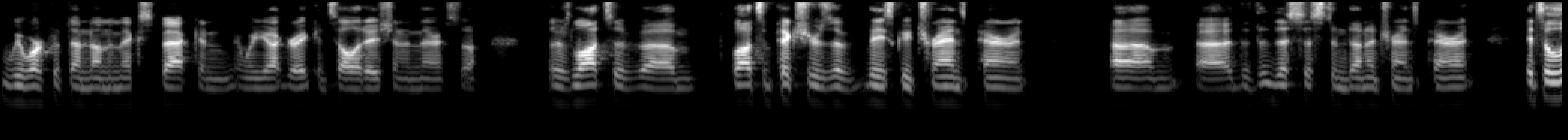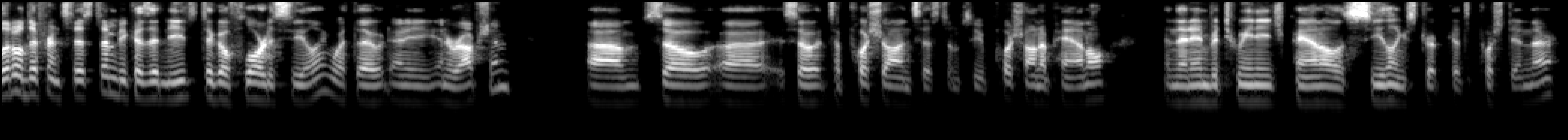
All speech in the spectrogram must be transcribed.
we worked with them on the mix spec and, and we got great consolidation in there. So there's lots of, um, lots of pictures of basically transparent, um, uh, the, the system done in transparent. It's a little different system because it needs to go floor to ceiling without any interruption. Um, so, uh, so it's a push on system. So you push on a panel and then in between each panel, a ceiling strip gets pushed in there.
